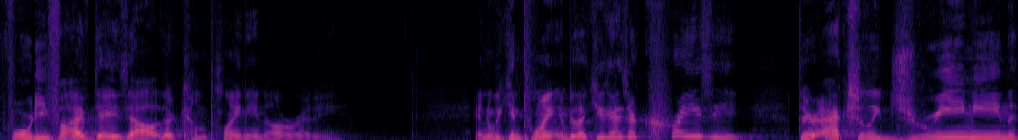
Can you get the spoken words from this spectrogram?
45 days out, they're complaining already. And we can point and be like, you guys are crazy. They're actually dreaming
